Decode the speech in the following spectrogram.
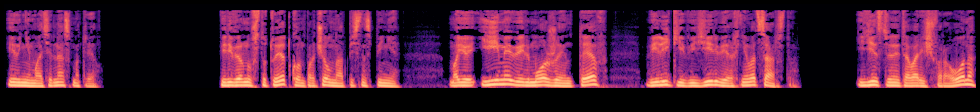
и внимательно осмотрел. Перевернув статуэтку, он прочел надпись на спине «Мое имя вельможа Интеф, великий визирь Верхнего Царства» единственный товарищ фараона,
